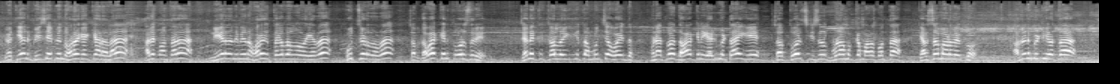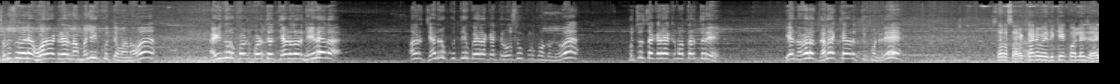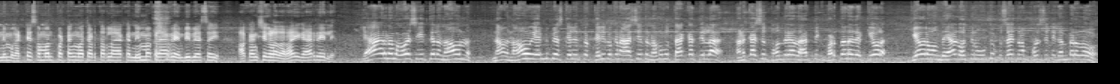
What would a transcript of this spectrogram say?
ಇವತ್ತೇನು ಬಿ ಜೆ ಪಿಯಿಂದ ಹೊರಗೆ ಹಾಕ್ಯಾರಲ್ಲ, ಅದಕ್ಕೆ ಒಂಥರ ನೀರನ್ನು ಮೀನು ಹೊರಗೆ ತೆಗೆದಂಗೆ ಹೋಗ್ಯದ ಹುಚ್ಚಿಡ್ದದ ಸ್ವಲ್ಪ ದವಾಖಾನೆ ತೋರಿಸ್ರಿ. ಜನಕ್ಕೆ ಕಲ್ಲು ಹೋಗಿಕ್ಕಿಂತ ಮುಂಚೆ ಹೋಯ್ತು. ಅಥವಾ ದವಾಖಾನೆಗೆ ಅಡ್ಮಿಟ್ ಆಗಿ ಸ್ವಲ್ಪ ತೋರಿಸ್ಕಿಸ ಗುಣಮುಖ ಮಾಡ್ಕೊಂತ ಕೆಲಸ ಮಾಡಬೇಕು. ಅದನ್ನು ಬಿಟ್ಟು ಇವತ್ತು ಸುಮ್ಮ ಸುಮ್ಮನೆ ಹೋರಾಟಗಾರ ನಮ್ಮ ಮನೆಗೆ ಕೂತೇವ ನಾವು. ಐನೂರು ಕೋಟಿ ಕೊಡ್ತೇವೆ ಅಂತ ಹೇಳಿದವ್ರು ಅಲ್ಲ. ಆದ್ರೆ ಜನರು ಕುತ್ತಿ ಕೊಯ್ಲಕತ್ತೀರಿ ಉಸುರು ಕುಡ್ಕೊಂಡು ನೀವು. ಹುಚ್ಚು ಸಕ್ಕರೆ ಯಾಕೆ ಮಾತಾಡ್ತೀರಿ. ಏನು ನಾವೆಲ್ಲ ದನ ಕೈತಿಕೊಂಡ್ರಿ ಸರ್ ಸರ್ಕಾರಿ ವೈದ್ಯಕೀಯ ಕಾಲೇಜ್ ನಿಮ್ಗೆ ಅಟ್ಟೆ ಸಂಬಂಧಪಟ್ಟಂಗೆ ಮಾತಾಡ್ತಾರಲ್ಲ ಯಾಕೆ ನಿಮ್ಮ ಮಕ್ಳು ಯಾರು ಎಂ ಬಿ ಬಿ ಎಸ್ ಆಕಾಂಕ್ಷಿಗಳದಾರ ಈಗ ಯಾರ್ರಿ ಇಲ್ಲಿ? ಯಾರು ನಮ್ಗೆ ಅವಶ್ಯಕತೆ ಇಲ್ಲ ನಾವು ನಾವು ನಾವು ಎಂ ಬಿ ಬಿ ಎಸ್ ಕಲಿತ ಕಲಿಬೇಕನ್ನೋ ಆಸೆ ಇತ್ತು ನಮಗೂ ತಾಕತ್ತಿಲ್ಲ. ಹಣಕಾಸಿನ ತೊಂದರೆ ಆದ ಆರ್ಥಿಕ ಬಡತನ ಇದೆ ಕೇವಲ ಕೇವಲ ಒಂದು ಎರಡು ಹೊತ್ತಿನ ಊಟಕ್ಕೂ ಸಹಿತ ನಮ್ಮ ಪರಿಸ್ಥಿತಿ ಗಂಭೀರ ಅದಾವು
